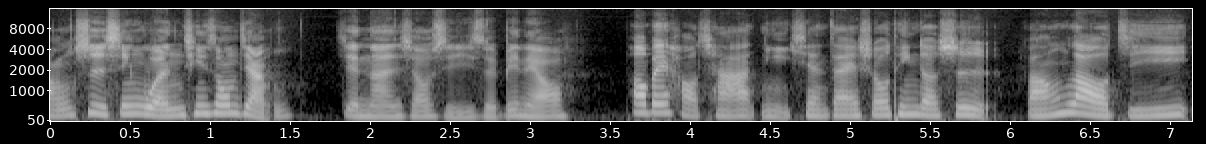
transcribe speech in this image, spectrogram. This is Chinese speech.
房事新闻轻松讲，简单消息随便聊。泡杯好茶，你现在收听的是房老吉。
